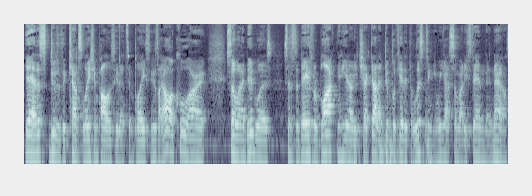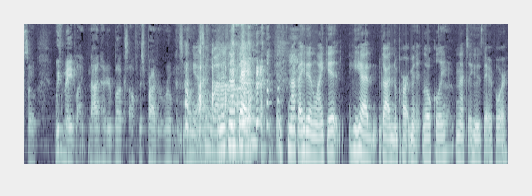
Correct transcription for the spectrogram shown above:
yeah, that's due to the cancellation policy that's in place. And he was like, Oh, cool, all right. So what I did was since the days were blocked and he had already checked out, I duplicated the listing and we got somebody standing there now. So we've made like nine hundred bucks off this private room this month. Yeah, So- and it's not that it's not that he didn't like it. He had got an apartment locally, Yeah. and that's what he was there for,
